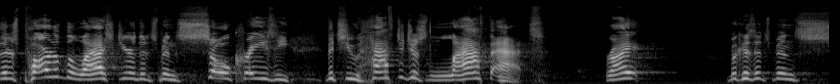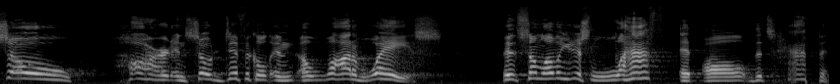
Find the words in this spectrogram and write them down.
there's part of the last year that's been so crazy that you have to just laugh at, right? Because it's been so hard and so difficult in a lot of ways. At some level, you just laugh at all that's happened.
